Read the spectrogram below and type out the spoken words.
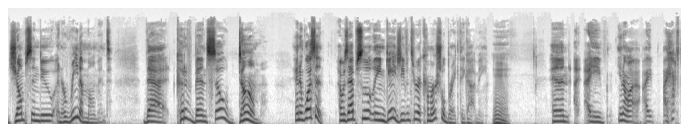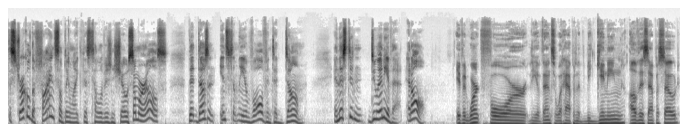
jumps into an arena moment that could have been so dumb. And it wasn't. I was absolutely engaged, even through a commercial break they got me. And I, I you know, I, I, I have to struggle to find something like this television show somewhere else that doesn't instantly evolve into dumb. And this didn't do any of that at all. If it weren't for the events of what happened at the beginning of this episode,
